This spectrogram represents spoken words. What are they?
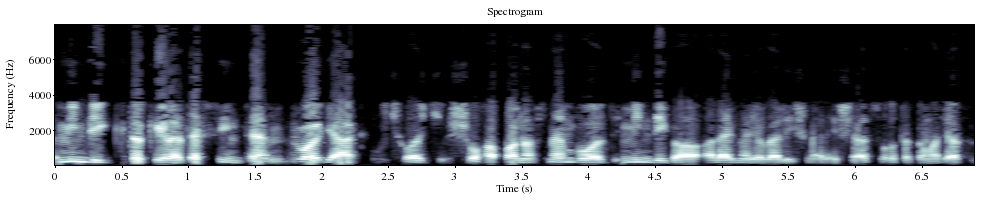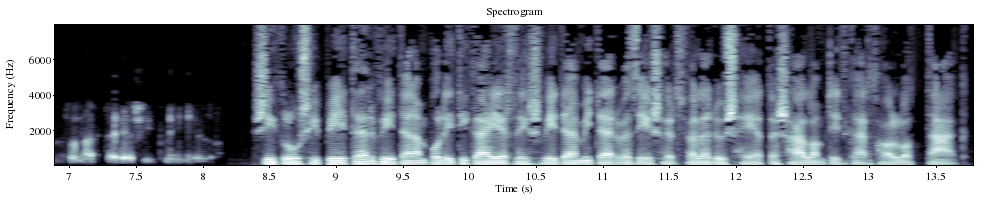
mindig tökéletes szinten oldják, úgyhogy soha panasz nem volt, mindig a, a legnagyobb elismeréssel szóltak a magyar katonák teljesítményéről. Siklósi Péter védelempolitikáért és védelmi tervezésért felelős helyettes államtitkárt hallották.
